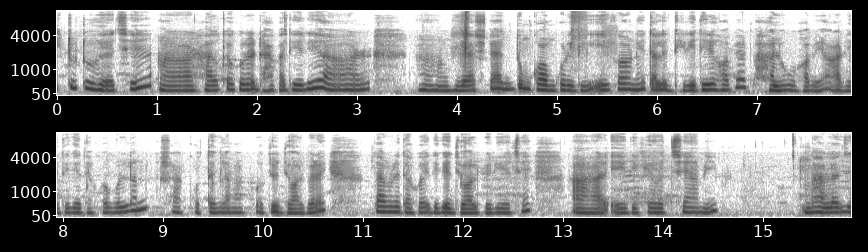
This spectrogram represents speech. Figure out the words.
একটু একটু হয়েছে, আর হালকা করে ঢাকা দিয়ে দিই আর গ্যাসটা একদম কম করে দিই। এই কারণে তাহলে ধীরে ধীরে হবে আর ভালোও হবে। আর এদিকে দেখো বললাম না, শাক করতে গেলে আমার প্রচুর জল বেরোয়। তারপরে দেখো এদিকে জল বেরিয়েছে। আর এইদিকে হচ্ছে আমি ভাবলাম যে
